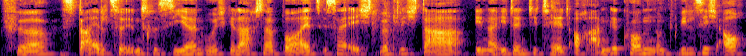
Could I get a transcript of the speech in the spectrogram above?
für Style zu interessieren, wo ich gedacht habe, boah, jetzt ist er echt wirklich da in der Identität auch angekommen und will sich auch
